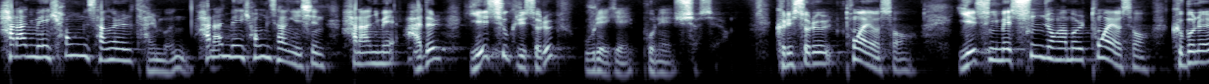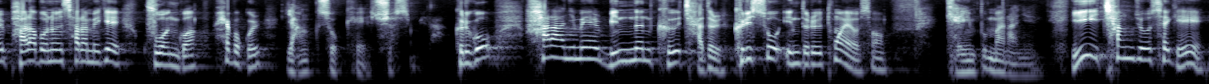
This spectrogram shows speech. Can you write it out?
하나님의 형상을 닮은 하나님의 형상이신 하나님의 아들 예수 그리스도를 우리에게 보내주셨어요. 그리스도를 통하여서 예수님의 순종함을 통하여서 그분을 바라보는 사람에게 구원과 회복을 양속해 주셨습니다. 그리고 하나님을 믿는 그 자들, 그리스도인들을 통하여서 개인뿐만 아닌 이 창조 세계에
